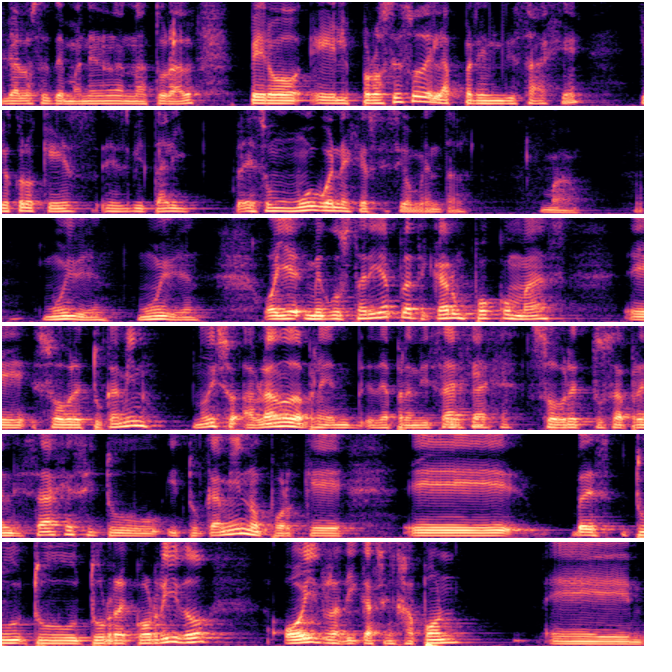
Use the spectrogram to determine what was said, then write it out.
ya lo haces de manera natural, pero el proceso del aprendizaje yo creo que es, es vital y es un muy buen ejercicio mental. Wow. Muy bien, muy bien. Oye, me gustaría platicar un poco más eh, sobre tu camino, ¿no? Y hablando de, aprendizaje, sobre tus aprendizajes y tu, y tu camino, porque eh, ves, tu, tu, recorrido, hoy radicas en Japón, eh,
